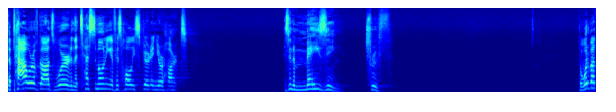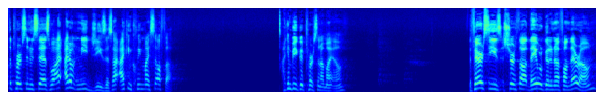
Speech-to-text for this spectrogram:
The power of God's word and the testimony of his Holy Spirit in your heart is an amazing truth. But what about the person who says, Well, I, I don't need Jesus, I, I can clean myself up? I can be a good person on my own. The Pharisees sure thought they were good enough on their own.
